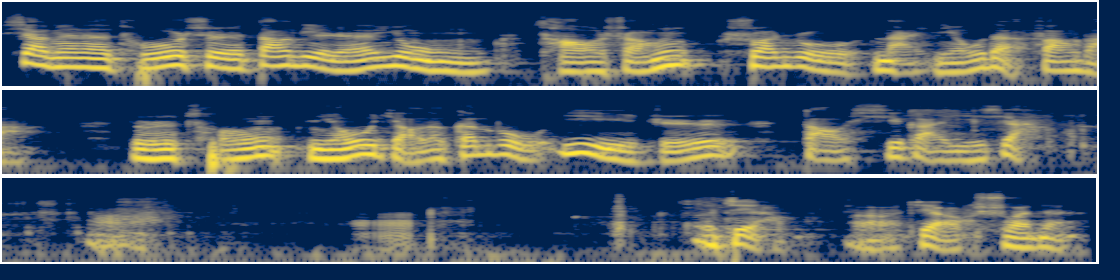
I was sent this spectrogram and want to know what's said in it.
下面的图是当地人用草绳拴住奶牛的方法，就是从牛角的根部一直到膝盖以下，啊，这样啊，这样拴的，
